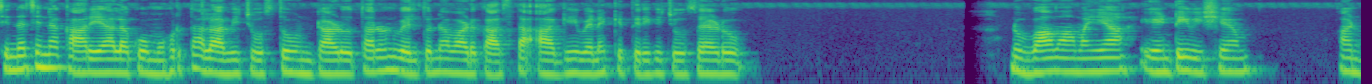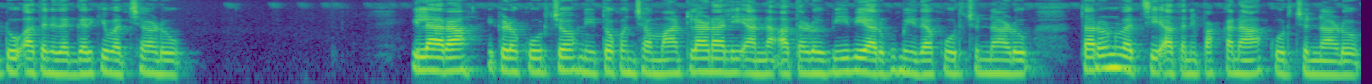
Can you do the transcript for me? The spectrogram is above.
చిన్న చిన్న కార్యాలకు ముహూర్తాలు అవి చూస్తూ ఉంటాడు. తరుణ్ వెళ్తున్నవాడు కాస్త ఆగి వెనక్కి తిరిగి చూశాడు. నువ్వా మామయ్య? ఏంటి విషయం అంటూ అతని దగ్గరికి వచ్చాడు. ఇలారా ఇక్కడ కూర్చో నీతో కొంచెం మాట్లాడాలి అన్న అతడు వీధి అరుగు మీద కూర్చున్నాడు. తరుణ్ వచ్చి అతని పక్కన కూర్చున్నాడు.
